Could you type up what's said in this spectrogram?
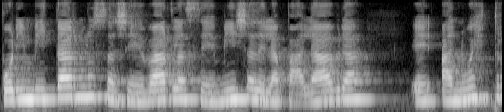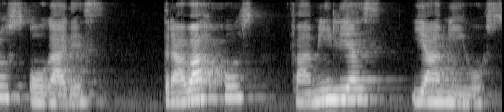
por invitarnos a llevar la semilla de la palabra eh, a nuestros hogares, trabajos, familias y amigos.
